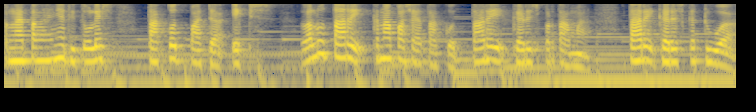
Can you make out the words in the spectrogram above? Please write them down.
Tengah-tengahnya ditulis takut pada X. Lalu tarik, kenapa saya takut? Tarik garis pertama, tarik garis kedua,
